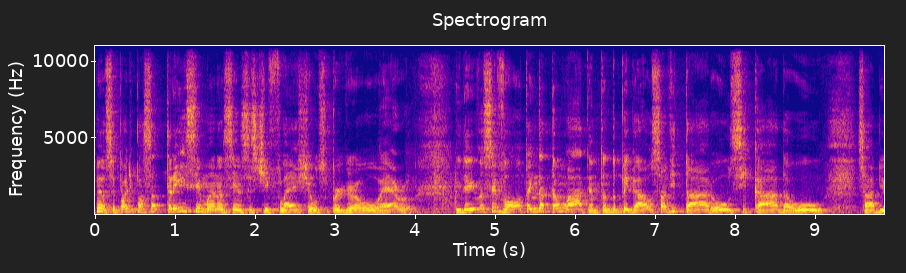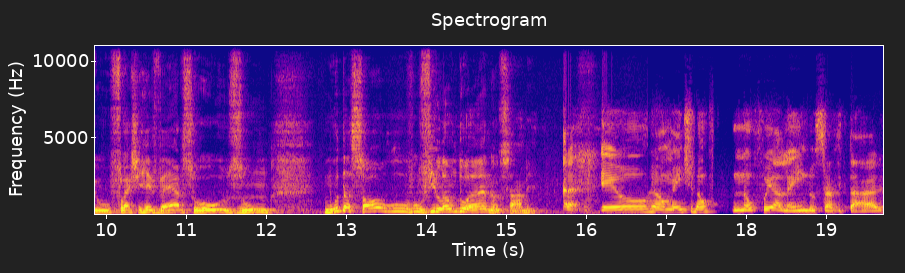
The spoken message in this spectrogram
Meu, você pode passar três semanas sem assistir Flash ou Supergirl ou Arrow, e daí você volta, ainda tão lá, tentando pegar o Savitar, ou o Cicada, ou, sabe, o Flash Reverso, ou o Zoom. Muda só o, o vilão do ano, sabe? Cara, eu realmente não, não fui além do Savitar.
